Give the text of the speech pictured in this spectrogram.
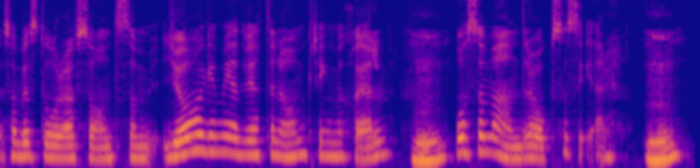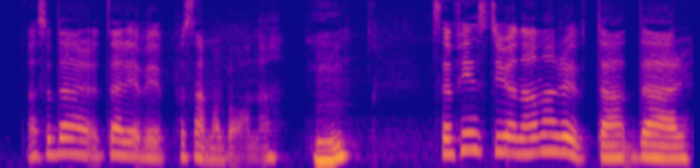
som består av sånt som jag är medveten om kring mig själv mm. och som andra också ser. Mm. Alltså där, där är vi på samma bana. Mm. Sen finns det ju en annan ruta där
